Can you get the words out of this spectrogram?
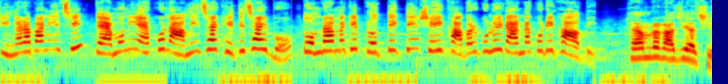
সিঙ্গারা বানিয়েছি, তেমনি এখন আমি যা খেতে চাইব, তোমরা আমাকে প্রত্যেকদিন সেই খাবারগুলোই রান্না করে খাওয়াবে। হ্যাঁ আমরা রাজি আছি।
